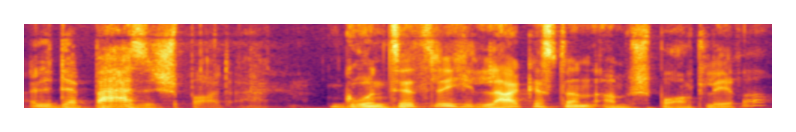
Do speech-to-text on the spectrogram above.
eine der Basissportarten. Grundsätzlich lag es dann am Sportlehrer?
